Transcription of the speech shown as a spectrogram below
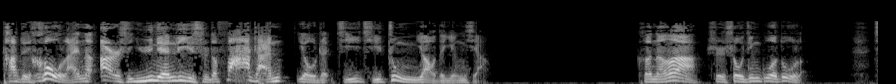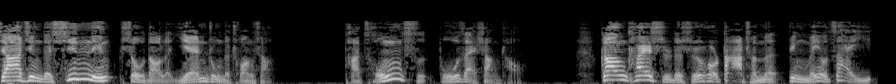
它对后来那二十余年历史的发展有着极其重要的影响。可能啊，是受惊过度了，嘉靖的心灵受到了严重的创伤，他从此不再上朝。刚开始的时候，大臣们并没有在意，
